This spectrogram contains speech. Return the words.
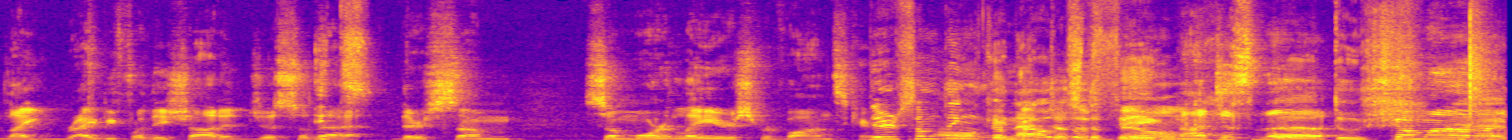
like right before they shot it, just so that It's- there's some some more layers for Vaughn's character. there's something Oh, okay, not about just the, the big- film, not just the, the douche. come on, Yeah, yeah,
